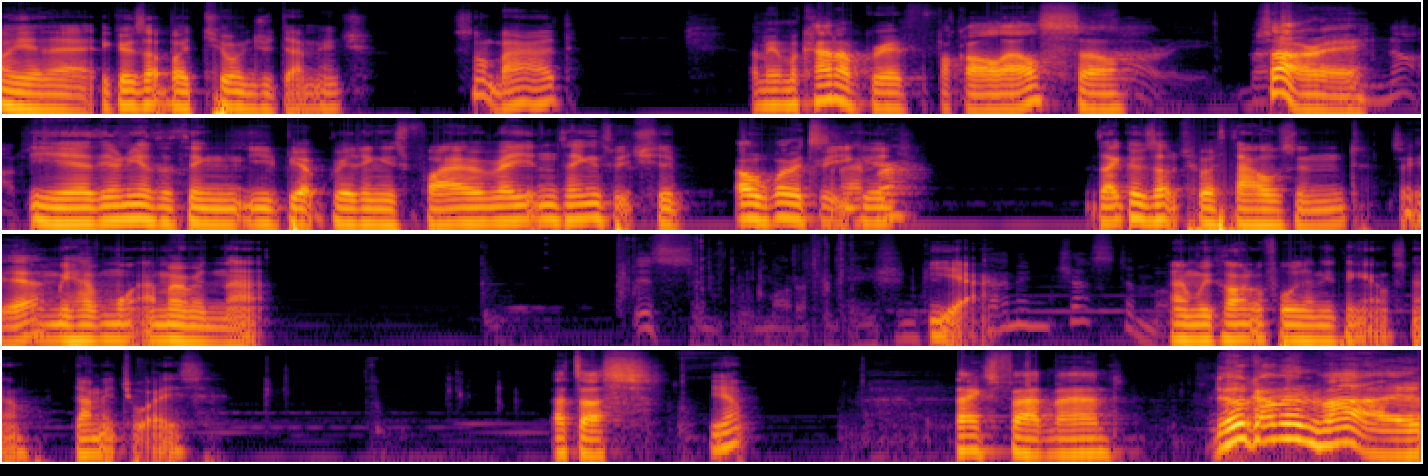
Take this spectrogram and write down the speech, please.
Oh yeah, there. It goes up by 200 damage. It's not bad. I mean, we can't upgrade fuck all else, so. Sorry. but Sorry. I'm Not. Yeah, the only other thing you'd be upgrading is fire rate and things, which should, Oh, what about Pretty sniper? good. that goes up to a thousand, So yeah. and we have more ammo in that. This simple modification be Yeah. done in just a moment. And we can't afford anything else now, damage wise. That's us. Yep. Thanks, fat man. Look, I'm in my.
